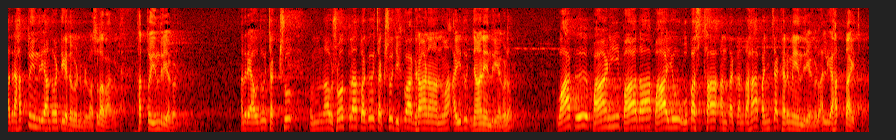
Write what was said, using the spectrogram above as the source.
ಆದರೆ ಹತ್ತು ಇಂದ್ರಿಯ ಅಂತ ಒಟ್ಟಿಗೆ ತಗೊಂಡು ಬಿಡುವ, ಸುಲಭ ಆಗುತ್ತೆ. ಹತ್ತು ಇಂದ್ರಿಯಗಳು. ಅಂದರೆ ಯಾವುದು? ಚಕ್ಷು, ನಾವು ಶ್ರೋತ್ರ, ತ್ವಕ್, ಚಕ್ಷು ಜಿಹ್ವಾಘ್ರಾಣ ಅನ್ನುವ ಐದು ಜ್ಞಾನೇಂದ್ರಿಯಗಳು. ವಾಕ್, ಪಾಣಿ, ಪಾದ, ಪಾಯು, ಉಪಸ್ಥ ಅಂತಕ್ಕಂತಹ ಪಂಚಕರ್ಮೇಂದ್ರಿಯಗಳು. ಅಲ್ಲಿಗೆ ಹತ್ತಾಯಿತು.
